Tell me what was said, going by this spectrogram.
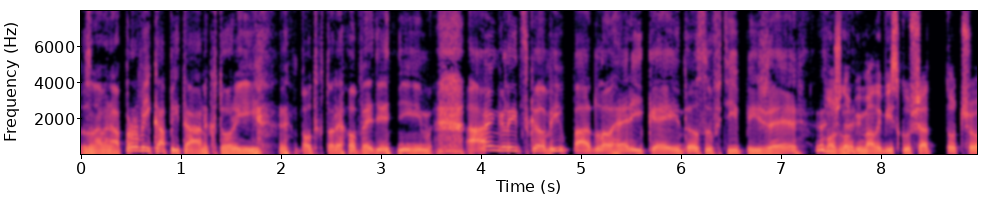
To znamená prvý kapitán, ktorý, pod ktorého vedením Anglicko vypadlo Harry Kane. To sú vtipy, že? Možno by mali vyskúšať to, čo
